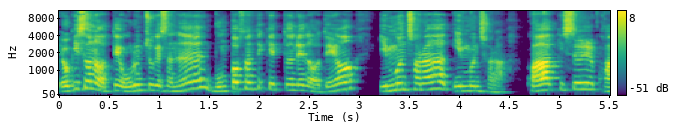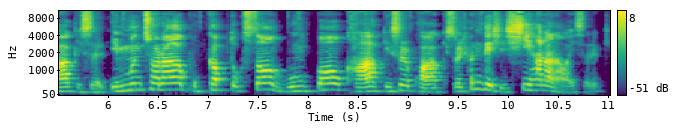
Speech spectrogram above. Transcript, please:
여기서는 어때요? 오른쪽에서는 문법 선택했던 애는 어때요? 인문철학, 인문철학, 과학기술, 과학기술, 인문철학, 복합독서, 문법, 과학기술, 과학기술, 현대시, 시 하나 나와 있어요, 이렇게.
